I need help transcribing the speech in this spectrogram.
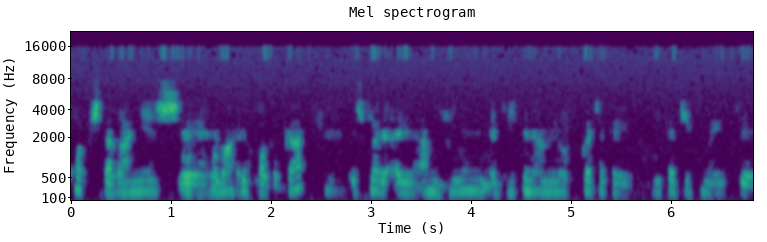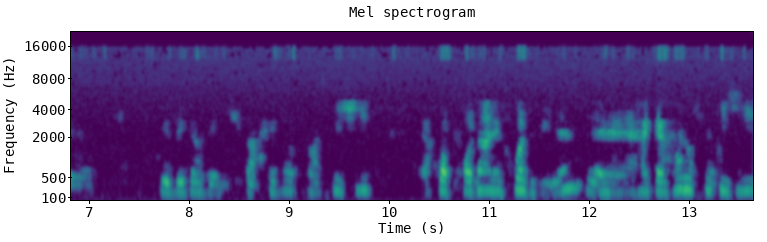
خۆ پشتەوانیش مافی خۆ بکات شبەر ئەم جون دیتنا من کەچەکە دیکەچی کمەیت بێگا صاحبە ڕاستیشی خۆ خۆدانی خۆت بینە هەکە هەر وەختێکیژی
